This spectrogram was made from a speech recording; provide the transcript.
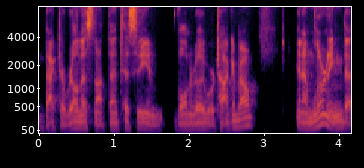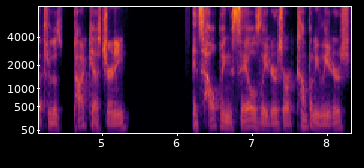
back to realness and authenticity and vulnerability. What we're talking about, and I'm learning that through this podcast journey, it's helping sales leaders or company leaders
